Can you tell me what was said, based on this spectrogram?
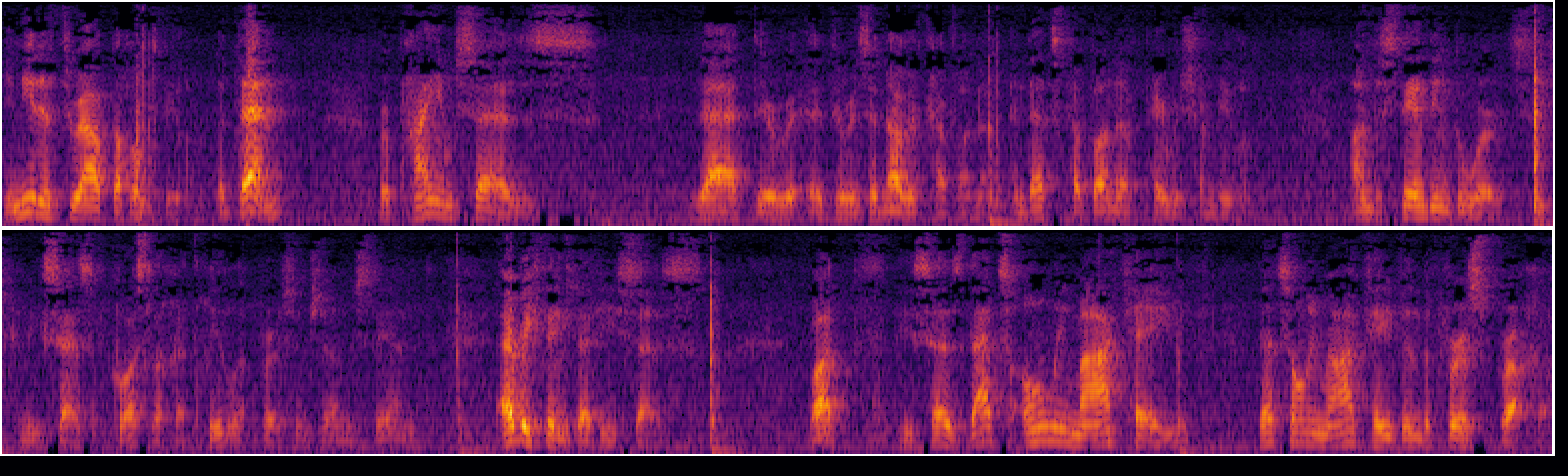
You need it throughout the whole tefillah. But then, Reb says that there, uh, there is another kavana, and that's kavana of Perish Hamilim, understanding the words. And he says, of course, a person should understand everything that he says. But he says that's only ma'akev, that's only ma'akev in the first bracha.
